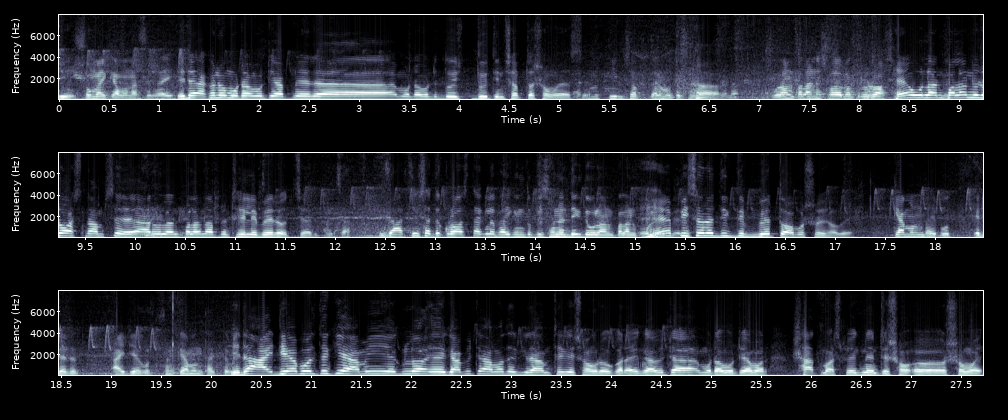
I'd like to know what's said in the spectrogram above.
জি। সময় কেমন আছে ভাই? এটা এখনও মোটামুটি আপনার মোটামুটি দুই দুই তিন সপ্তাহ সময় আছে। তিন সপ্তাহের মতো সময় হ্যাঁ। আছে না? উড়ান পালানে সবাই রস হ্যাঁ উলান পালানের রস নামছে আর উলান পালান আপনি ঠেলে বের হচ্ছে আর কি। জার্সির সাথে ক্রস থাকলে ভাই কিন্তু পিছনের দিক দিয়ে উলান পালান হ্যাঁ। পিছনের দিক দিয়ে বের তো অবশ্যই হবে। কেমন ভাই এটা আইডিয়া করতেছেন কেমন থাকতে এটা আইডিয়া বলতে কি আমি এগুলো এই গাভিটা আমাদের গ্রাম থেকে সংগ্রহ করা। এই গাভিটা মোটামুটি আমার সাত মাস প্রেগনেন্টের সময়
